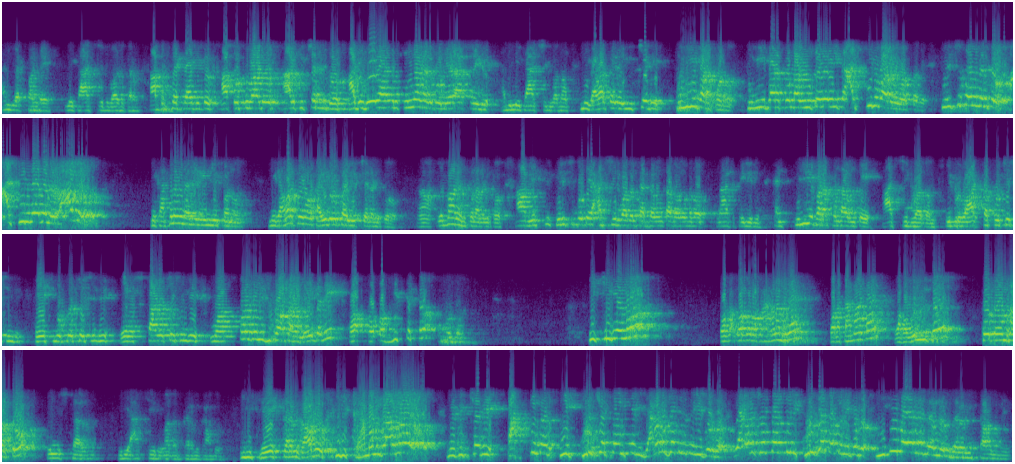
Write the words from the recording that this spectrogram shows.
అని చెప్పండి. మీకు ఆశీర్వాదకరం. ఆ బిస్కెట్ ప్యాకెట్ ఆ కొట్టువాడు వాళ్ళకి ఇచ్చారనుకో అది వేరే అతను తిన్నాడు అనుకో నిరాశ్రయుడు. అది మీకు ఆశీర్వాదం. మీకు ఎవరికైనా ఇచ్చేది పులి పడకూడదు. పులి పడకుండా ఉంటేనే మీకు ఆశీర్వాదం వస్తుంది. తెలుసుకోవాలంటే ఆశీర్వాదం రాదు. మీకు అర్థమైందని నేను ఏం చెప్పాను? మీరు ఎవరికైనా ఒక ఐదు రూపాయలు ఇచ్చారనుకో ఆ, ఇవ్వాలనుకున్నారనుకో ఆ వ్యక్తి తెలిసిపోతే ఆశీర్వాదం పెద్ద ఉంటుందో ఉండదో నాకు తెలియదు కానీ తెలియబడకుండా ఉంటే ఆశీర్వాదం ఇప్పుడు వాట్సాప్ వచ్చేసింది ఫేస్బుక్ వచ్చేసింది ఇన్స్టా వచ్చేసింది మొత్తం తెలిసిపోతా ఉంది ఏంటది ఒక- ఒక గిఫ్ట్తో ఇచ్చిదేమో ఒక ఒక ఒక అనపకాయ ఒక టమాటా ఒక ఉల్లిపాయ ఫోటో మాత్రం ఇన్స్టాల్ ఇది ఆశీర్వాదకరం కాదు ఇది శ్రేయస్కరం కాదు ఇది క్రమం కాదు. మీకు ఇచ్చేది పక్కి మీ కుడి చేత్తో ఇచ్చేది ఎడమ చేతికి తెలియకూడదు. ఎడమ చేత్తో ఇచ్చేది కుడి చేత్తో తెలియకూడదు. ఇది బయలు జరుగుతూ ఉంది.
